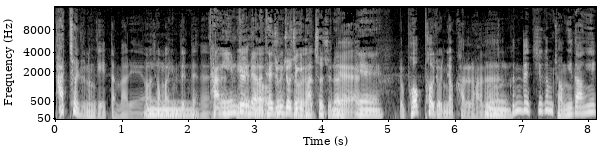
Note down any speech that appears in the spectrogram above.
받쳐주는 게 있단 말이에요. 정말 음, 힘들 때는 당이 힘들면 대중 조직이 그렇죠. 받쳐주는. 예. 예. 좀 버퍼존 역할을 하는. 음. 근데 지금 정의당이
